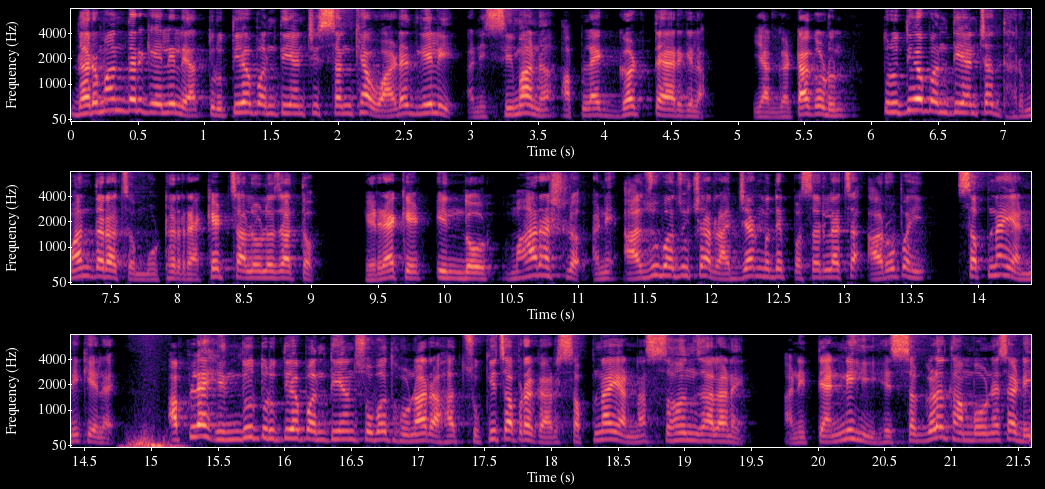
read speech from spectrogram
धर्मांतर केलेल्या तृतीयपंथीयांची संख्या वाढत गेली आणि सीमानं आपला एक गट तयार केला. या गटाकडून तृतीयपंथीयांच्या धर्मांतराचं मोठं रॅकेट चालवलं जातं. हे रॅकेट इंदोर महाराष्ट्र आणि आजूबाजूच्या राज्यांमध्ये पसरल्याचा आरोपही सपना यांनी केलाय. आपल्या हिंदू तृतीयपंथीयांसोबत होणारा हा चुकीचा प्रकार सपना यांना सहन झाला नाही आणि त्यांनीही हे सगळं थांबवण्यासाठी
